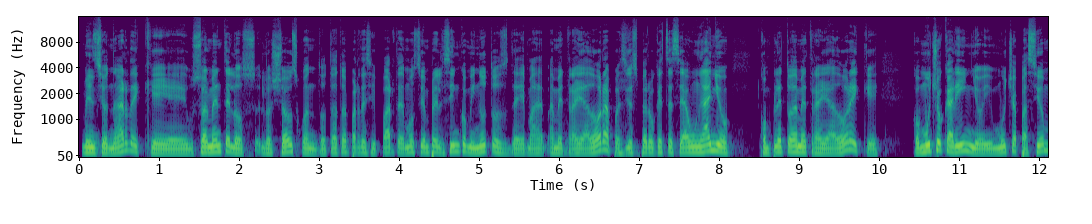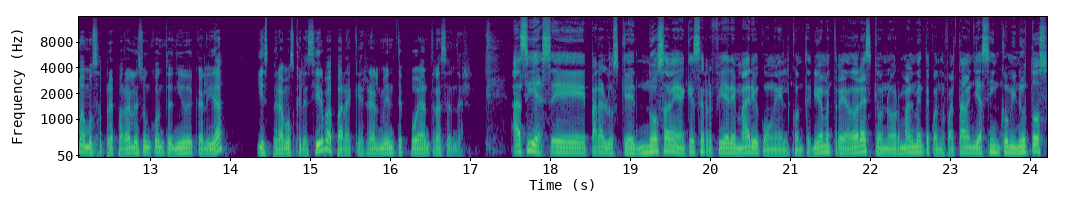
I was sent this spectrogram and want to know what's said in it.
mencionar de que usualmente los, los shows cuando trato de participar tenemos siempre cinco minutos de ametralladora, pues yo espero que este sea un año completo de ametralladora y que con mucho cariño y mucha pasión vamos a prepararles un contenido de calidad y esperamos que les sirva para que realmente puedan trascender. Así es, eh, para los que no saben a qué se refiere Mario con el contenido de ametralladora, que normalmente cuando faltaban ya cinco minutos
